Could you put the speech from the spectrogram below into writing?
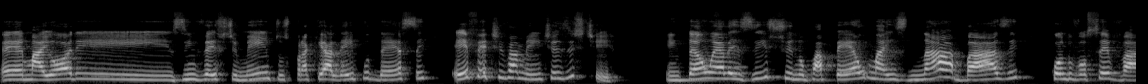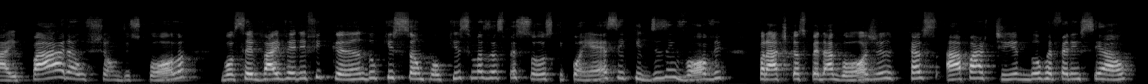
é, maiores investimentos para que a lei pudesse efetivamente existir. Então, ela existe no papel, mas na base, quando você vai para o chão de escola, você vai verificando que são pouquíssimas as pessoas que conhecem e que desenvolvem práticas pedagógicas a partir do referencial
